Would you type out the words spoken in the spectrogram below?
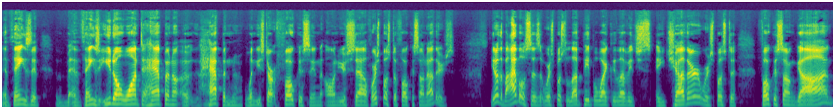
And things that and things that you don't want to happen uh, happen when you start focusing on yourself. We're supposed to focus on others. You know, the Bible says that we're supposed to love people like we love each each other. We're supposed to focus on God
